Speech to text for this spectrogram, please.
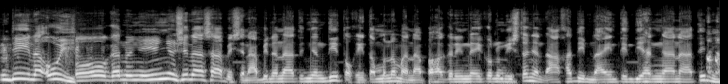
Hindi na, uy. Oo, ganun yun, yun yung sinasabi. Sinabi na natin yan dito. Kita mo naman, napakagaling na ekonomista niyan. Akadim, naintindihan nga natin. Eh.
